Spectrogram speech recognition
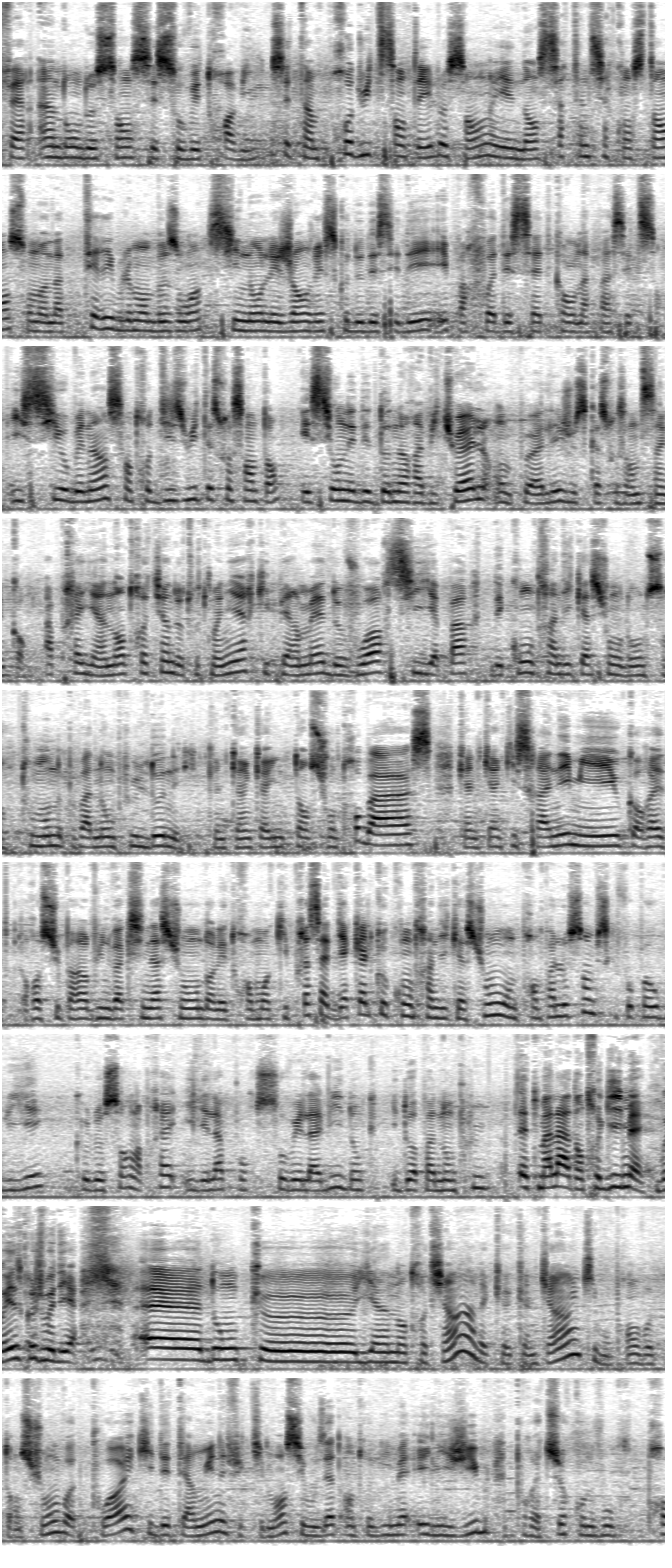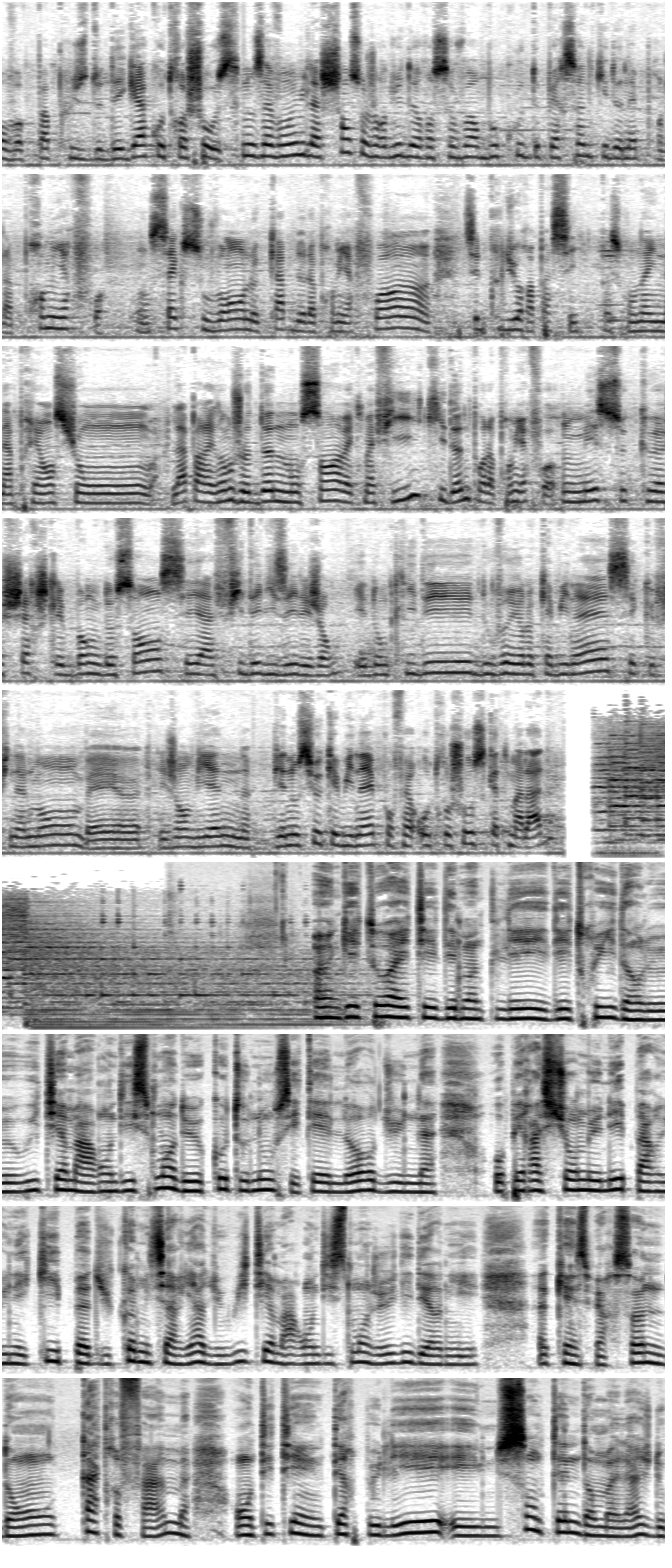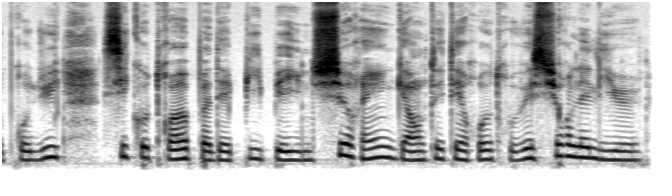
Faire un don de sang, c'est sauver trois vies. C'est un produit de santé, le sang, et dans certaines circonstances, on en a terriblement besoin. Sinon, les gens risquent de décéder et parfois décèdent quand on n'a pas assez de sang. Ici, au Bénin, c'est entre 18 et 60 ans. Et si on est des donneurs habituels, on peut aller jusqu'à 65 ans. Après, il y a un entretien de toute manière qui permet de voir s'il n'y a pas des contre-indications au don de sang. Tout le monde ne peut pas non plus le donner. Quelqu'un qui a une tension trop basse, quelqu'un qui serait anémie ou qui aurait reçu par exemple une vaccination dans les trois mois qui précèdent. Il y a quelques contre-indications on ne prend pas le sang, puisqu'il ne faut pas oublier que le sang, après, il est là pour sauver la vie, donc il ne doit pas non plus être malade, entre guillemets. Vous voyez ce que je veux dire? Euh, Donc, euh, il y a un entretien avec quelqu'un qui vous prend votre tension, votre poids, et qui détermine effectivement si vous êtes, entre guillemets, éligible, pour être sûr qu'on ne vous provoque pas plus de dégâts qu'autre chose. Nous avons eu la chance aujourd'hui de recevoir beaucoup de personnes qui donnaient pour la première fois. On sait que souvent, le cap de la première fois, c'est le plus dur à passer, parce qu'on a une appréhension. Là, par exemple, je donne mon sang avec ma fille, qui donne pour la première fois. Mais ce que cherchent les banques de sang, c'est à fidéliser les gens. Et donc l'idée d'ouvrir le cabinet, c'est que finalement, ben, euh, les gens viennent, viennent aussi au cabinet pour faire autre chose qu'être malade. Un ghetto a été démantelé et détruit dans le 8e arrondissement de Cotonou. C'était lors d'une opération menée par une équipe du commissariat du 8e arrondissement jeudi dernier. 15 personnes, dont 4 femmes, ont été interpellées et une centaine d'emballages de produits psychotropes, des pipes et une seringue ont été retrouvés sur les lieux.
